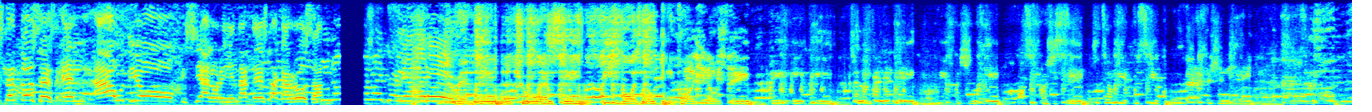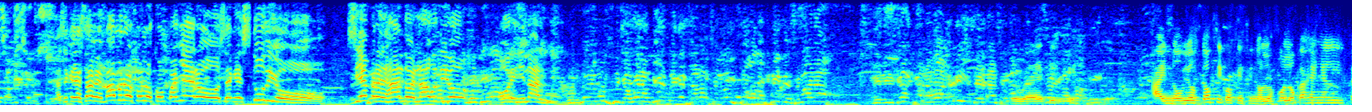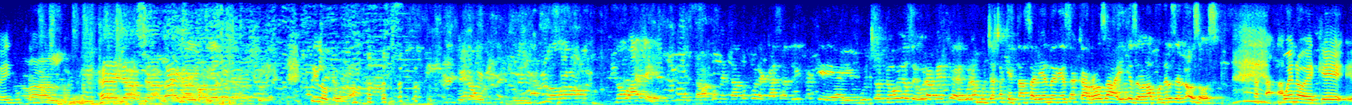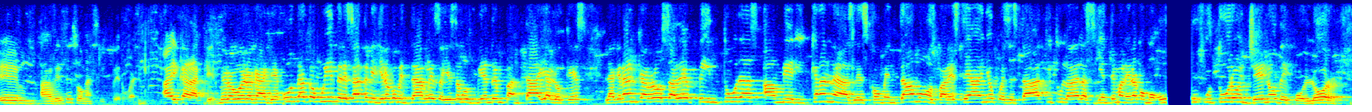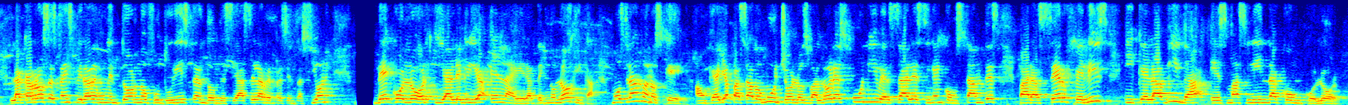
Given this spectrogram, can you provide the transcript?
está entonces el audio oficial original de esta carroza. Así que ya saben, vámonos con los compañeros en estudio, siempre dejando el audio original. Te voy a decir que hay novios tóxicos que si no los colocas en el Facebook. Ella se alegra cuando Sí, lo que veo. No vale. Estaba comentando por acá, Sandrita, que hay muchos novios, seguramente algunas muchachas que están saliendo en esas carrozas ahí que se van a poner celosos. bueno, es que eh, a veces son así, pero bueno, hay carácter. Pero bueno, calle, un dato muy interesante que quiero comentarles. Ahí estamos viendo en pantalla lo que es la gran carroza de pinturas americanas. Les comentamos, para este año, pues está titulada de la siguiente manera como un un futuro lleno de color. La carroza está inspirada en un entorno futurista en donde se hace la representación de color y alegría en la era tecnológica, mostrándonos que, aunque haya pasado mucho, los valores universales siguen constantes para ser feliz y que la vida es más linda con color.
